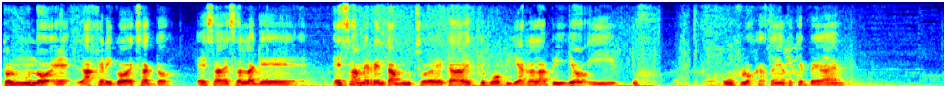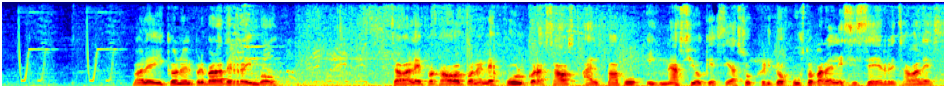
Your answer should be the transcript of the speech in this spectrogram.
Todo el mundo, eh, la Jericho, exacto. Esa, esa es la que... Esa me renta mucho, ¿eh? Cada vez que puedo pillarla la pillo y... Uf, uf, los castañazos que pega, ¿eh? Vale, y con el prepárate Rainbow. Chavales, por favor, ponerle full corazados al Papu Ignacio que se ha suscrito justo para el SSR, chavales.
